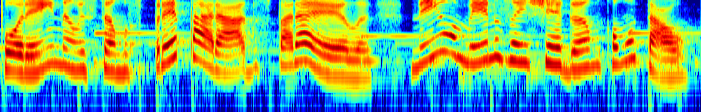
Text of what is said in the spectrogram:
porém não estamos preparados para ela, nem ao menos a enxergamos como tal.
